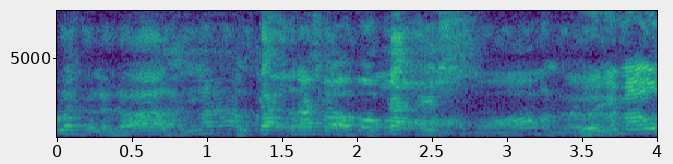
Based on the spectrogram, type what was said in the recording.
oleh lah lah. Lah iki buka terus ya, buka is. Ngomong. Iki mau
